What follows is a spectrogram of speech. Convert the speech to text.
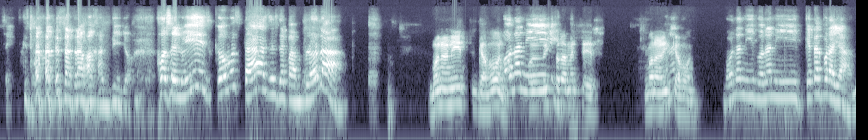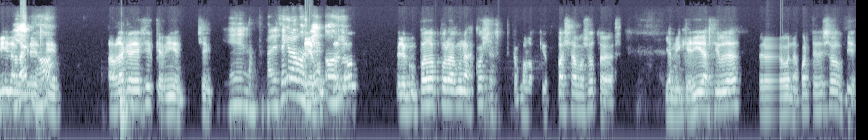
Sí, está, está trabajandillo. José Luis, ¿cómo estás desde Pamplona? Buenas Gabón. Buenas. Hoy solamente es. Buenas nit, Gabón. Buenas nit. ¿Qué tal por allá? Bien, habrá que ¿no? decir. Habrá que decir que bien, sí. Bien, parece que vamos bien. Hoy, Preocupado, por algunas cosas, como lo que os pasa a vosotras y a mi querida ciudad, pero bueno, aparte de eso, bien.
